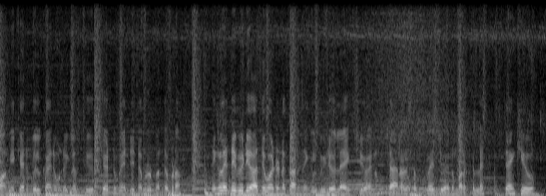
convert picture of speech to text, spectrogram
വാങ്ങിക്കാനും വിൽക്കാനും ഉണ്ടെങ്കിലും തീർച്ചയായിട്ടും എന്റെ നമ്പറിൽ ബന്ധപ്പെടാം. നിങ്ങൾ എന്റെ വീഡിയോ ആദ്യമായിട്ടാണ് കാണുന്നതെങ്കിൽ വീഡിയോ ലൈക്ക് ചെയ്യുവാനും ചാനൽ സബ്സ്ക്രൈബ് ചെയ്യുവാനും മറക്കല്ലേ. താങ്ക്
